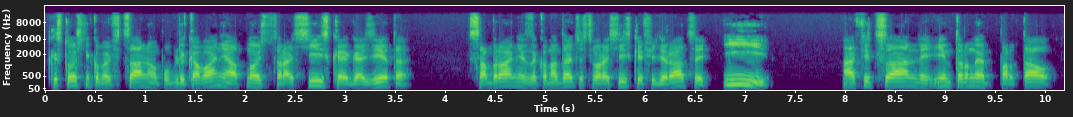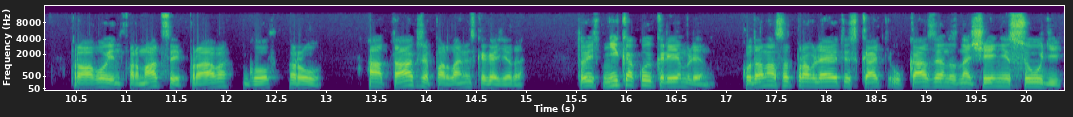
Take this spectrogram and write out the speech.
к источникам официального опубликования относится российская газета Собрание законодательства Российской Федерации и официальный интернет-портал правовой информации право.гов.ру, а также парламентская газета. То есть никакой Кремлин, куда нас отправляют искать указы о назначении судей,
